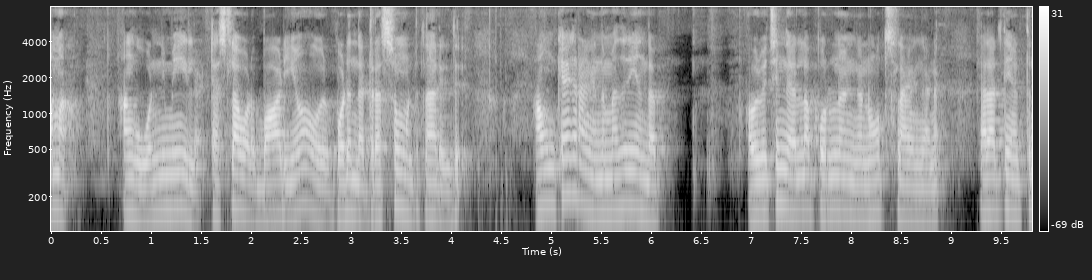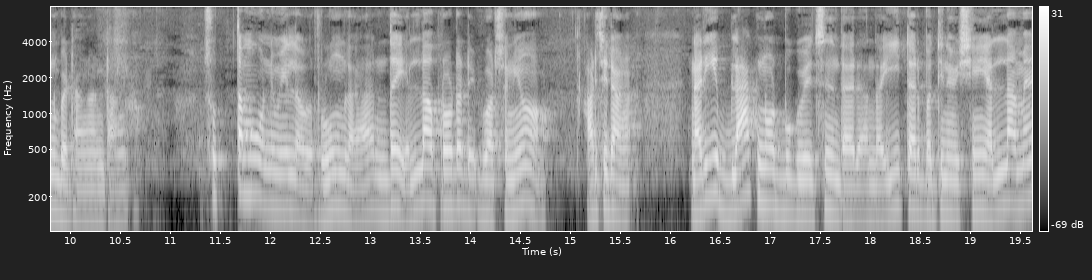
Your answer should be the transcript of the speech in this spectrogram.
ஆமாம் அங்கே ஒன்றுமே இல்லை. டெஸ்லாவோட பாடியும் அவர் போட்டு இந்த ட்ரெஸ்ஸும் மட்டும்தான் இருக்குது. அவங்க கேட்குறாங்க இந்த மாதிரி அந்த அவர் வச்சுருந்த எல்லா பொருளும் எங்கள் நோட்ஸ்லாம் எங்கன்னு. எல்லாத்தையும் எடுத்துன்னு போயிட்டாங்கன்ட்டாங்க. சுத்தமாக ஒன்றுமே இல்லை. ஒரு ரூமில் இந்த எல்லா ப்ரோட்டோடைப் வெர்ஷனையும் அடிச்சிட்டாங்க. நிறைய பிளாக் நோட் புக் வச்சுருந்தாரு. அந்த ஈத்தர் பற்றின விஷயம் எல்லாமே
